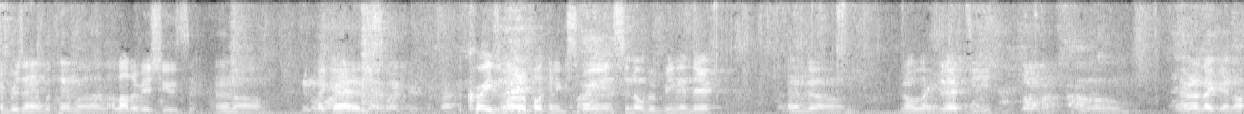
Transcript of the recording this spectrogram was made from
can present with him a, a lot of issues, and um, like has a crazy motherfucking experience, you know, but being in there, and um, you know, like lefty, um, and then, like, and uh,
